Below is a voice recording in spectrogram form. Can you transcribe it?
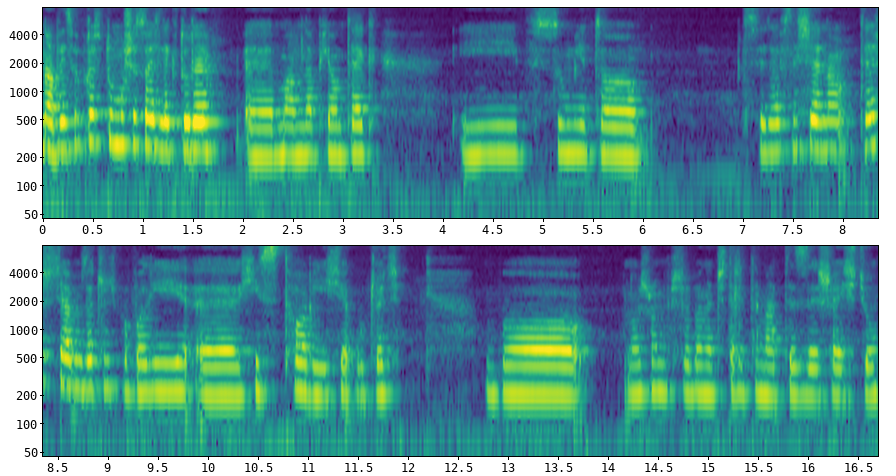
no więc po prostu muszę słuchać lektury. E, mam na piątek i w sumie to tyle. W sensie, no też chciałabym zacząć powoli e, historii się uczyć, bo no już mamy przerobione cztery tematy z sześciu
